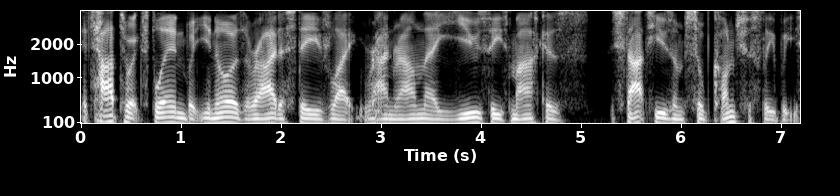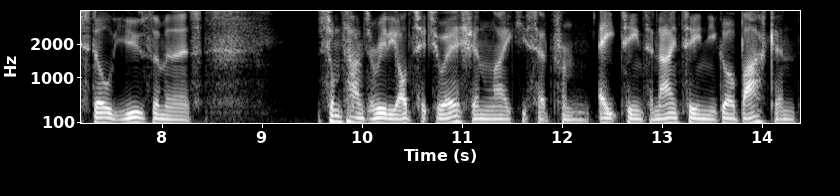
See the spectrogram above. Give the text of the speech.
it's hard to explain, but you know, as a rider, Steve, like riding around there, you use these markers, start to use them subconsciously, but you still use them, and it's sometimes a really odd situation. Like you said, from 18 to 19, you go back and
